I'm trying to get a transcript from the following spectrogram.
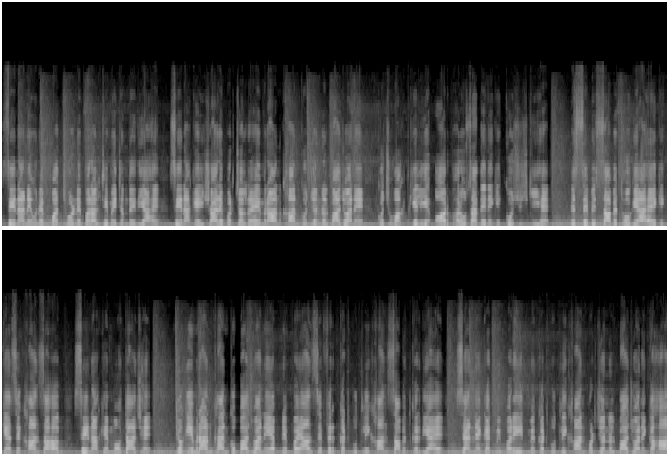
सेना ने उन्हें पद छोड़ने पर अल्टीमेटम दे दिया है। सेना के इशारे पर चल रहे इमरान खान को जनरल बाजवा ने कुछ वक्त के लिए और भरोसा देने की कोशिश की है। इससे भी साबित हो गया है कि कैसे खान साहब सेना के मोहताज हैं। क्योंकि इमरान खान को बाजवा ने अपने बयान से फिर कठपुतली खान साबित कर दिया है। सैन्य अकेडमी परेड में कठपुतली खान पर जनरल बाजवा ने कहा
